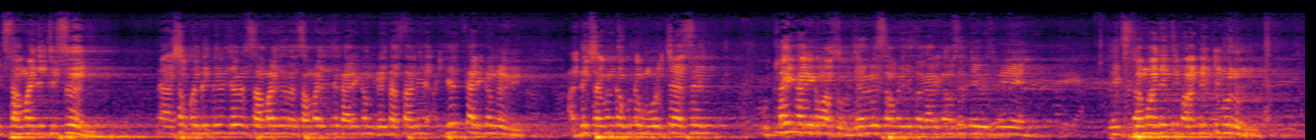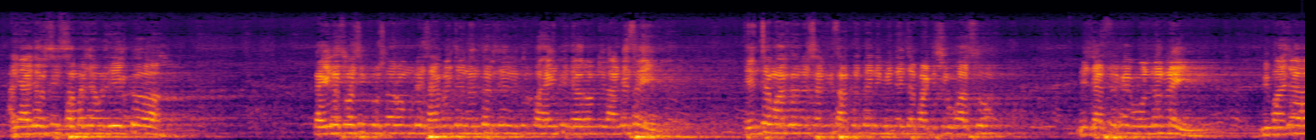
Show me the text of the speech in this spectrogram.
एक समाजाची सण. अशा पद्धतीने जेव्हा समाज समाजाचे कार्यक्रम घेत असताना हेच कार्यक्रम नव्हे. अध्यक्ष कुठे मोर्चा असेल कुठलाही कार्यक्रम असो ज्यावेळेस समाजाचा कार्यक्रम असेल त्यावेळेस मी एक समाजाची बांधिलकी म्हणून आणि आदिवासी समाजामध्ये एक कैलासवासी कृष्णराव मुंडे साहेबांच्या नंतर जे नेतृत्व आहे ते देवरामजी लांडे साहेब त्यांच्या मार्गदर्शनासाठी सातत्याने मी त्यांच्या पाठीशी उभा असतो मी जास्त काही बोलणार नाही. मी माझ्या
